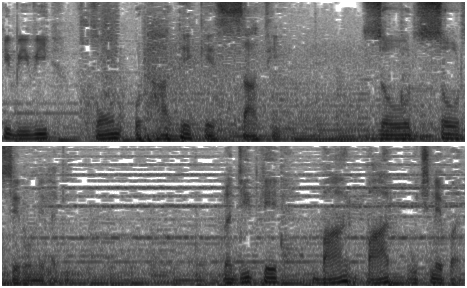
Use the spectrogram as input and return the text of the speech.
की बीवी फ़ोन उठाते के साथ ही ज़ोर ज़ोर से रोने लगी। रंजीत के बार बार पूछने पर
